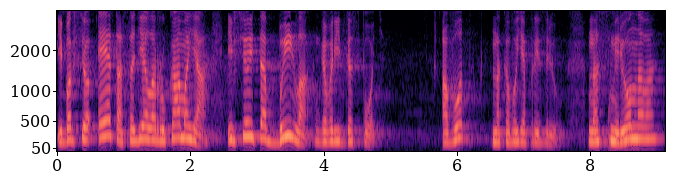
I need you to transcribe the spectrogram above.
Ибо все это содела рука моя, и все это было, говорит Господь. А вот на кого я презрю, на смиренного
